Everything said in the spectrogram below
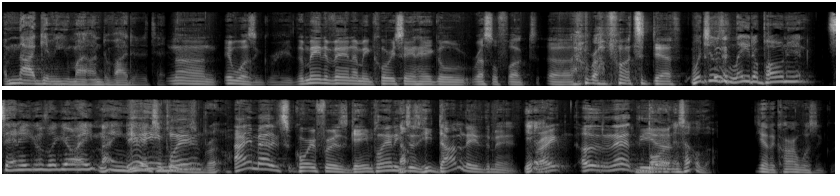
I'm not giving you my undivided attention. no, it wasn't great. The main event, I mean, Corey Sandhagen wrestle fucked uh, Rob Font to death. Which was a late opponent. San Diego was like, yo, I ain't, I ain't Yeah, here he to ain't lose, playing, bro. I ain't mad at Corey for his game plan. He No. just he dominated the man, Yeah. right? Other than that, the Boring uh, as hell, though. yeah, the car wasn't great.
